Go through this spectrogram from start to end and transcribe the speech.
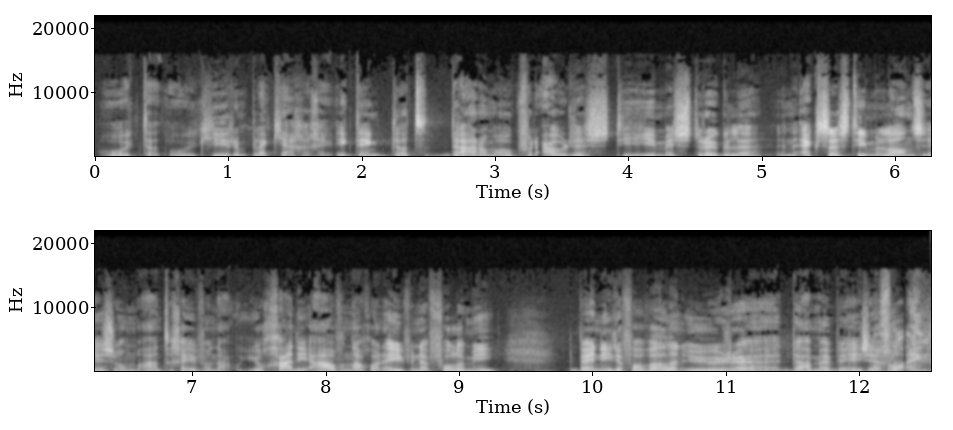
hoe ik, dat, hoe ik hier een plekje aan ga geven. Ik denk dat daarom ook voor ouders die hiermee struggelen een extra stimulans is om aan te geven van nou, joh, ga die avond nou gewoon even naar Follow Me. Dan ben je in ieder geval wel een uur eh, daarmee bezig. Offline.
